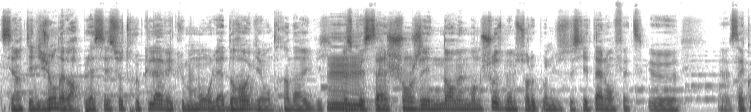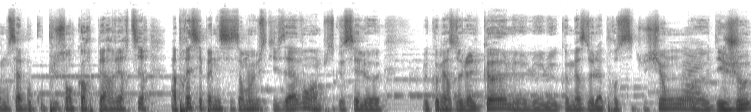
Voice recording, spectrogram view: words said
c'est intelligent d'avoir placé ce truc-là avec le moment où la drogue est en train d'arriver. Mhm. Parce que ça a changé énormément de choses, même sur le point de vue sociétal, en fait. Que, euh, ça a commencé à beaucoup plus encore pervertir. Après, c'est pas nécessairement vu ce qu'il faisait avant, hein, puisque c'est le, le commerce de l'alcool, le, le commerce de la prostitution, Ouais. euh, des jeux.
